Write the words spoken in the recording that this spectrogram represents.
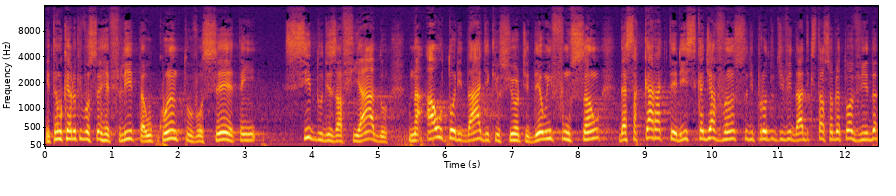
Então eu quero que você reflita o quanto você tem sido desafiado na autoridade que o Senhor te deu em função dessa característica de avanço, de produtividade que está sobre a tua vida,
